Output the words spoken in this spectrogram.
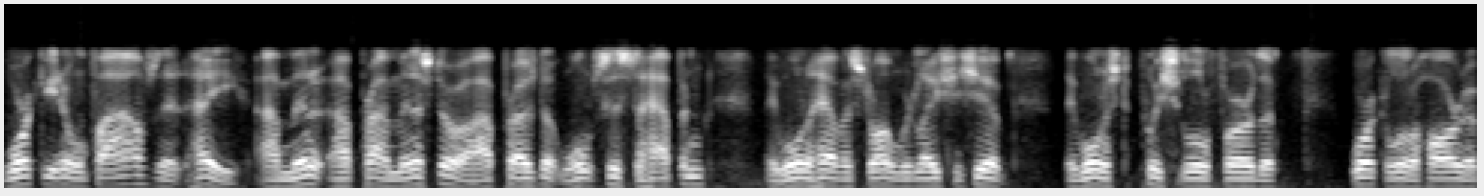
working on files that hey, our, min- our prime minister or our president wants this to happen. They want to have a strong relationship. They want us to push a little further, work a little harder,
